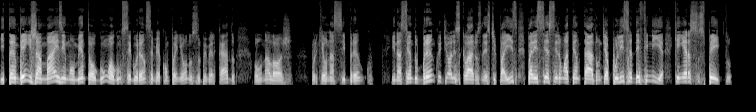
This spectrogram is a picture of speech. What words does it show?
E também jamais, em momento algum, algum segurança me acompanhou no supermercado ou na loja, porque eu nasci branco e nascendo branco e de olhos claros neste país, parecia ser um atentado onde a polícia definia quem era suspeito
